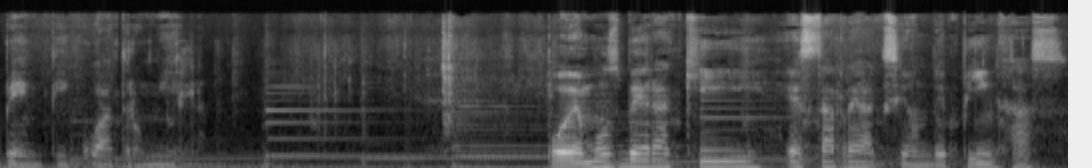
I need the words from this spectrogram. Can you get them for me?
veinticuatro mil. Podemos ver aquí esta reacción de Pinjas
